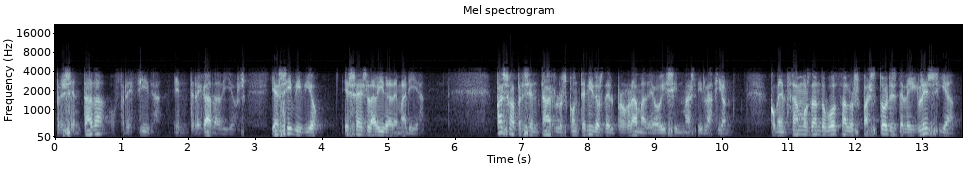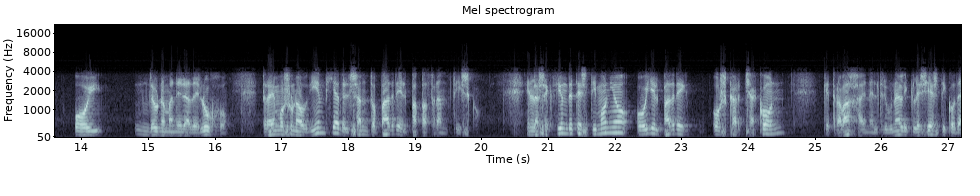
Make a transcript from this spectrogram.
presentada, ofrecida, entregada a Dios y así vivió. Esa es la vida de María. Paso a presentar los contenidos del programa de hoy sin más dilación. Comenzamos dando voz a los pastores de la Iglesia, hoy de una manera de lujo. Traemos una audiencia del Santo Padre, el Papa Francisco. En la sección de testimonio, hoy el Padre Óscar Chacón, que trabaja en el Tribunal Eclesiástico de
